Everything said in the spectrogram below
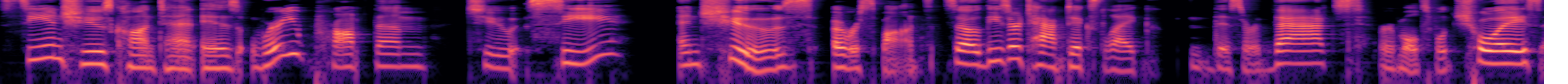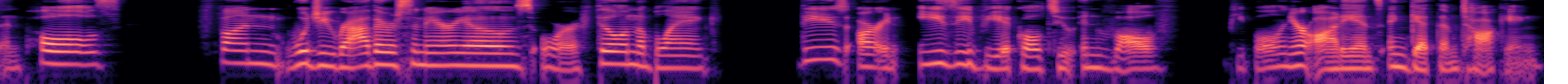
see and choose content is where you prompt them to see and choose a response. So these are tactics like this or that, or multiple choice and polls, fun would you rather scenarios, or fill in the blank. These are an easy vehicle to involve people in your audience and get them talking.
